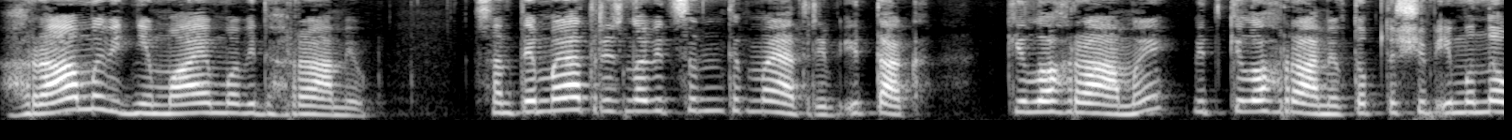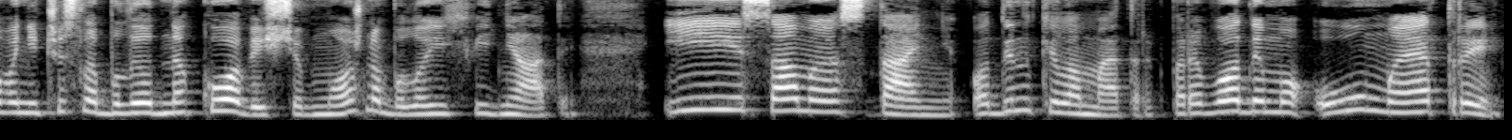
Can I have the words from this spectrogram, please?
Грами віднімаємо від грамів. Сантиметри знову від сантиметрів. І так, кілограми від кілограмів, тобто, щоб іменовані числа були однакові, щоб можна було їх відняти. І саме останнє 1 кілометр. Переводимо у метри.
